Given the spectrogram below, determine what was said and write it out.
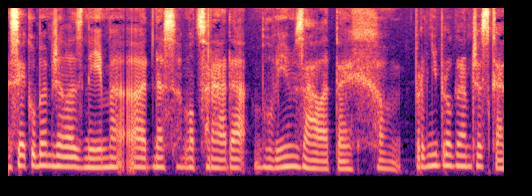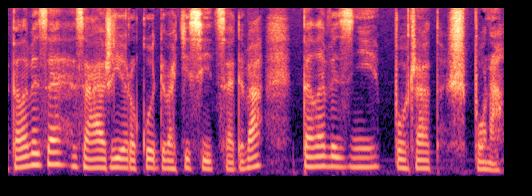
S Jakubem Železným eh, dnes moc ráda mluvím v záletech. První program České televize září roku 2002, televizní pořad Špona.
